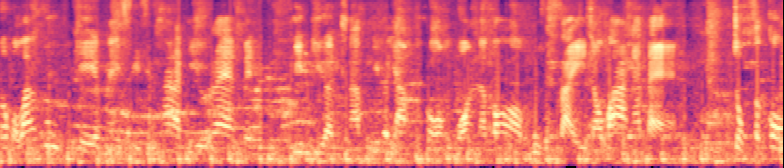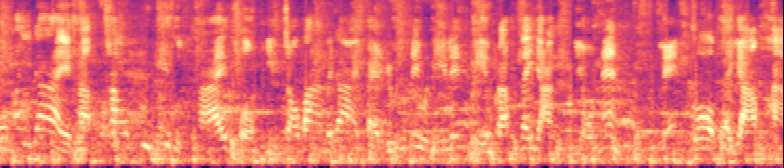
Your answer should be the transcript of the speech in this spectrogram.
ต้องบอกว่ารูปเกมใน 45 นาทีแรกเป็นทีมเยือนครับ ที่พยายามครองบอลแล้วก็บุกใส่เจ้าบ้านนะแต่ จบสกอร์ไม่ได้ครับ เข้าพื้นที่สุดท้ายของทีมเจ้าบ้านไม่ได้ แต่ริวซิตี้วันนี้เล่นเกมรับได้อย่างเหนียวแน่น และก็พยายามหา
